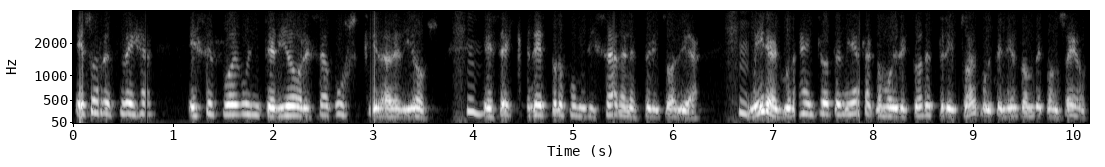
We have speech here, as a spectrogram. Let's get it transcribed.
eso refleja ese fuego interior, esa búsqueda de Dios, hmm. ese querer profundizar en la espiritualidad. Hmm. Mira, alguna gente lo tenía hasta como director espiritual porque tenía el don de consejo.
